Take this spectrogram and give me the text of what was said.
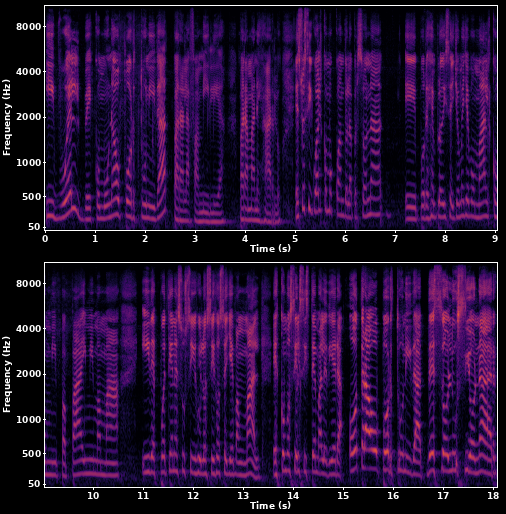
y vuelve como una oportunidad para la familia para manejarlo. Eso es igual como cuando la persona, eh, por ejemplo, dice, yo me llevo mal con mi papá y mi mamá y después tiene sus hijos y los hijos se llevan mal. Es como si el sistema le diera otra oportunidad de solucionar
